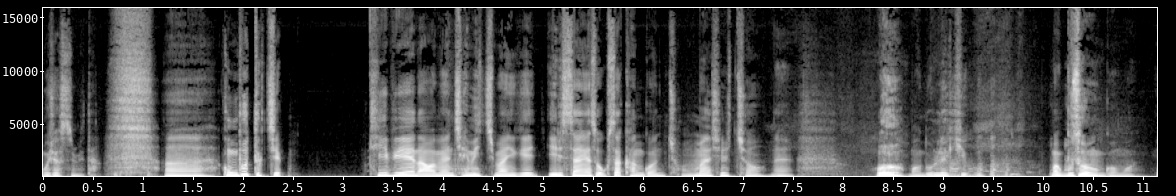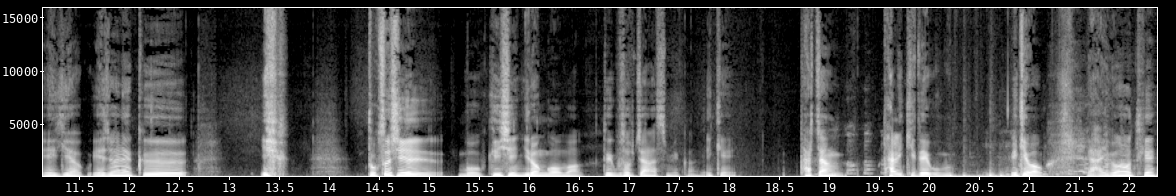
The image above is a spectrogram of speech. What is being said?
오셨습니다. 아, 공포 특집. TV에 나오면 재밌지만 이게 일상에서 옥삭한 건 정말 싫죠. 네. 어, 막 놀래키고 막 무서운 거 막 얘기하고 예전에 그 이, 독서실 뭐 귀신 이런 거 막 되게 무섭지 않았습니까? 이렇게 팔짱 팔 기대고 이렇게 막 야 이건 어떻게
